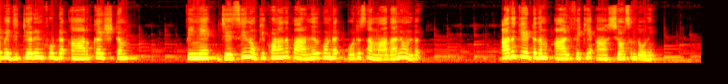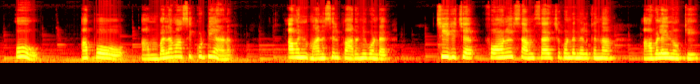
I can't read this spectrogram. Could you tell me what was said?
വെജിറ്റേറിയൻ ഫുഡ് ആർക്കാ ഇഷ്ടം? പിന്നെ ജെസ്സി നോക്കിക്കോളാന്ന് പറഞ്ഞത് കൊണ്ട് ഒരു സമാധാനമുണ്ട്. അത് കേട്ടതും ആൽഫിക്ക് ആശ്വാസം തോന്നി. ഓ അപ്പോ അമ്പലവാസിക്കുട്ടിയാണ്. അവൻ മനസ്സിൽ പറഞ്ഞുകൊണ്ട് ചിരിച്ച് ഫോണിൽ സംസാരിച്ചു കൊണ്ട് നിൽക്കുന്ന അവളെ നോക്കി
